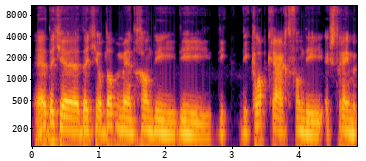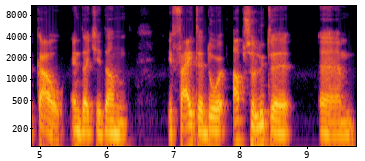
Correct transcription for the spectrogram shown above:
dat, je, dat je op dat moment gewoon die, die, die, die klap krijgt van die extreme kou. En dat je dan in feite door absolute um,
